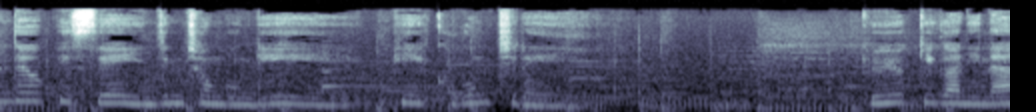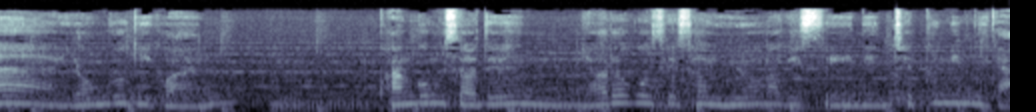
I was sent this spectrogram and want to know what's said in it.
현대오피스의 인증천공기 P907A 교육기관이나 연구기관, 관공서 등 여러 곳에서 유용하게 쓰이는 제품입니다.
